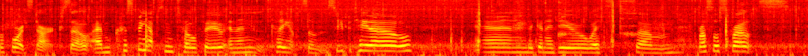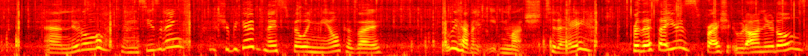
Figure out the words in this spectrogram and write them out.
before it's dark. So I'm crisping up some tofu and then cutting up some sweet potato and we're gonna do with some Brussels sprouts and noodle and seasoning. It should be good. Nice filling meal because I really haven't eaten much today. For this I use fresh udon noodles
